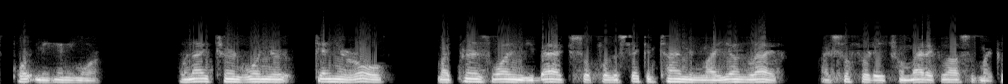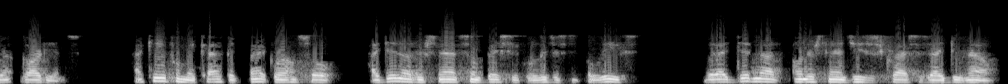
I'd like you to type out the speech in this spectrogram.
support me anymore. When I turned one year, 10 year old, my parents wanted me back, so for the second time in my young life, I suffered a traumatic loss of my guardians. I came from a Catholic background, so I did understand some basic religious beliefs, but I did not understand Jesus Christ as I do now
